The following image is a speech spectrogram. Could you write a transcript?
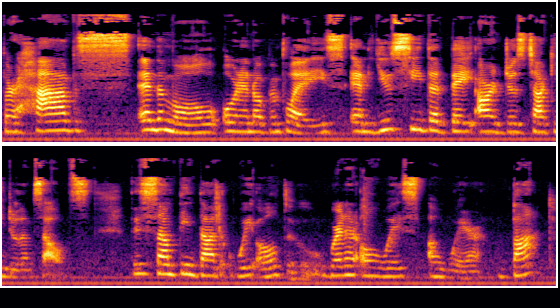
perhaps in the mall or in an open place and you see that they are just talking to themselves. This is something that we all do. We're not always aware, but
